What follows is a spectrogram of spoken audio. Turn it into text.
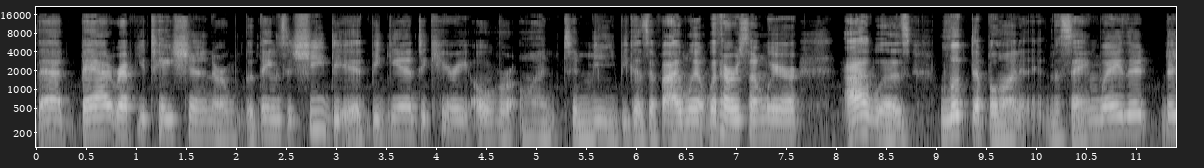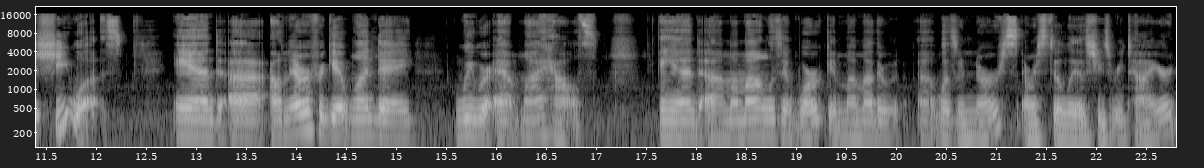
that bad reputation or the things that she did began to carry over on to me because if I went with her somewhere, I was looked upon in the same way that that she was, and uh, I'll never forget one day we were at my house and uh, my mom was at work and my mother uh, was a nurse or still is she's retired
